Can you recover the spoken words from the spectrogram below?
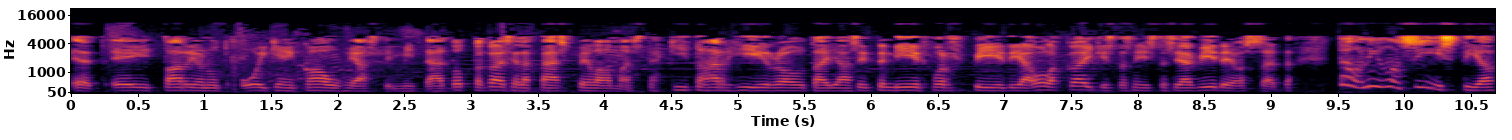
että ei tarjonnut oikein kauheasti mitään. Totta kai siellä pääsi pelaamaan sitä Guitar Heroota ja sitten Need for Speedia, olla kaikista niistä siellä videossa, että tää on ihan siistiä.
